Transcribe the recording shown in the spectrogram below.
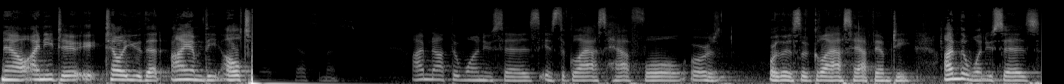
Now, I need to tell you that I am the ultimate pessimist. I'm not the one who says, is the glass half full or, or is the glass half empty? I'm the one who says,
